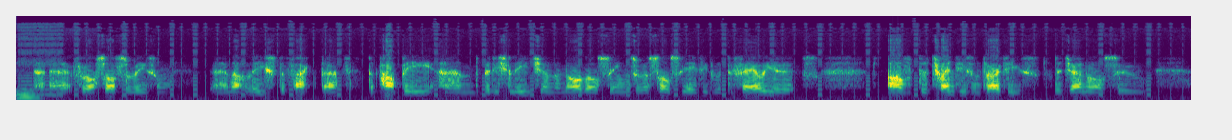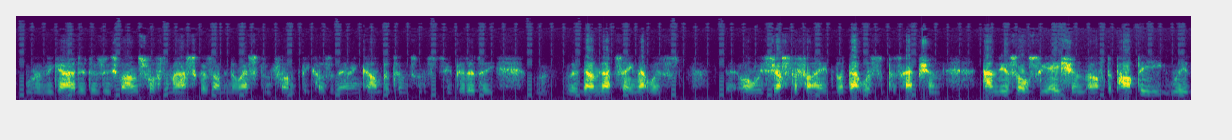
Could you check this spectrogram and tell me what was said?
mm. uh, for all sorts of reasons. Uh, not least the fact that the Poppy and British Legion and all those things were associated with the failures of the 20s and 30s, the generals who were regarded as responsible for the massacres on the Western Front because of their incompetence and stupidity. I'm not saying that was always justified, but that was the perception and the association of the poppy with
